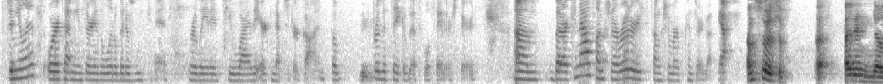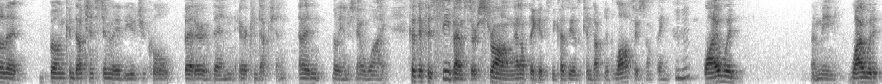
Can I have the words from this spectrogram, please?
stimulus or if that means there is a little bit of weakness related to why the air conducted are gone. But for the sake of this, we'll say they're spared. Um, but our canal function, our rotary function, we're concerned about. Yeah. I'm sort of, uh, I didn't know that bone conduction stimulated the utricle better than air conduction, and I didn't really understand why. Because if his CVEMs are strong, I don't think it's because he has conductive loss or something. Mhm. Why would, I mean, why would it,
